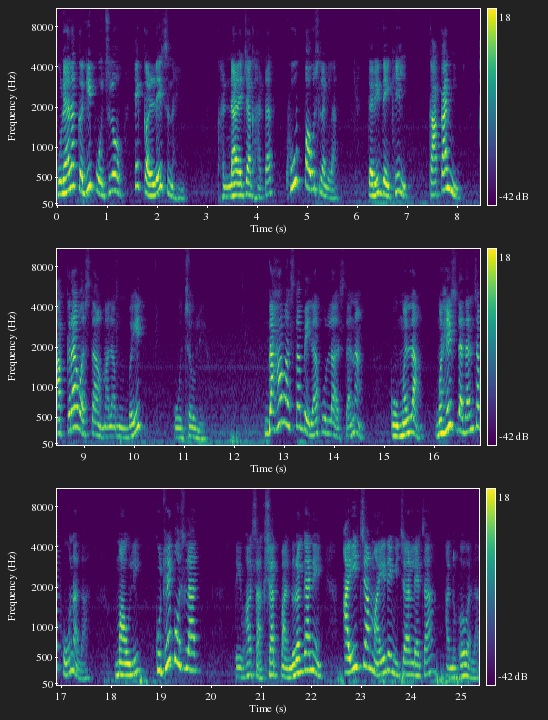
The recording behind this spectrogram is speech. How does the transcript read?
पुण्याला कधी पोचलो हे कळलेच नाही. खंडाळ्याच्या घाटात खूप पाऊस लागला. तरी देखील काकांनी अकरा वाजता आम्हाला मुंबईत पोचवले. दहा वाजता बेलापूरला असताना कोमलला महेश दादांचा फोन आला. माऊली कुठे पोचलात? तेव्हा साक्षात पांडुरंगाने आईच्या मायेने विचारल्याचा अनुभव आला.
